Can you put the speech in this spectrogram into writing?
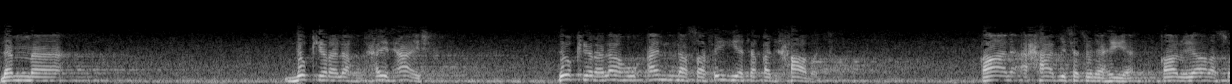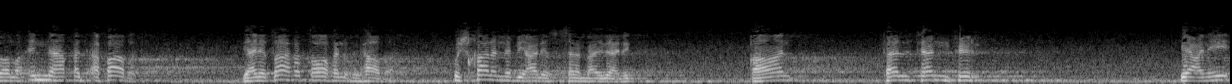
لما ذكر له حديث عائشة ذكر له أن صفية قد حاضت. قال أحابستنا هي؟ قالوا يا رسول الله إنها قد أفاضت. يعني طافت طواف الإفاضة وش قال النبي عليه الصلاة والسلام بعد ذلك؟ قال فلتنفر. يعني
